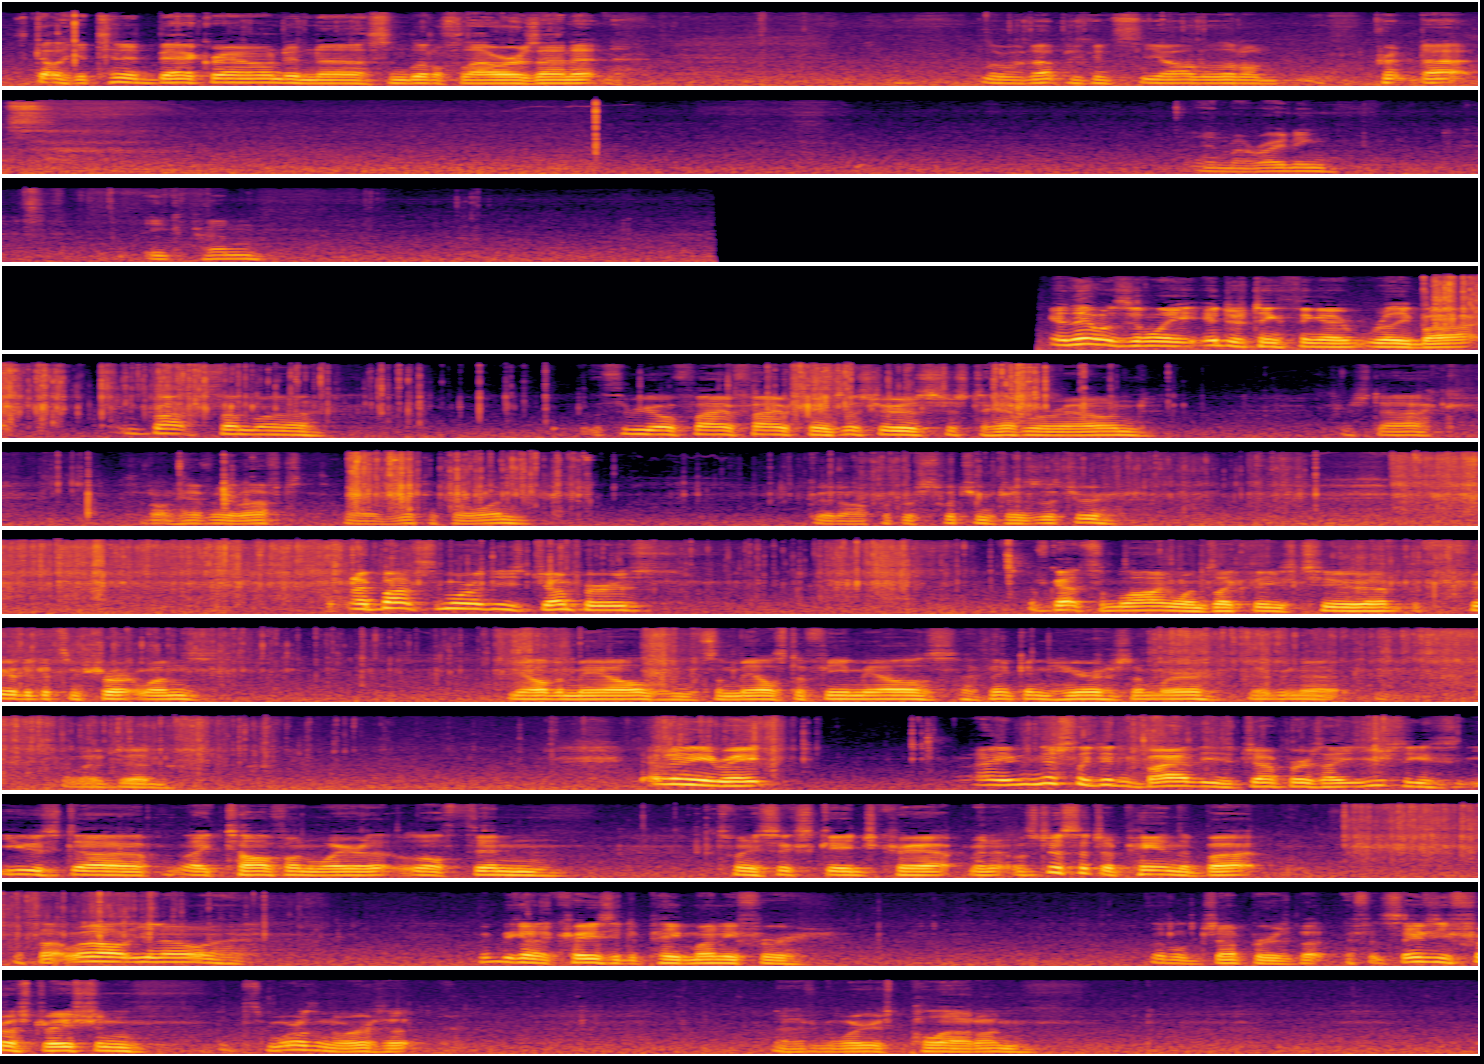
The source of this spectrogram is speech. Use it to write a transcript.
it's got like a tinted background and uh, some little flowers on it. Blow it up, you can see all the little print dots. And my writing ink pen. And that was the only interesting thing I really bought. Bought some uh, 3055 transistors just to have them around for stock. I don't have any left. I was looking for one. Good all-purpose switching transistor. I bought some more of these jumpers. I've got some long ones like these too. I figured to get some short ones. Male to males and some males to females, I think in here somewhere. Maybe not. But I did. At any rate, I initially didn't buy these jumpers. I usually used uh, like telephone wire, that little thin 26 gauge crap, and it was just such a pain in the butt. I thought, well, you know, It'd be kind of crazy to pay money for little jumpers, but if it saves you frustration, it's more than worth it. Not having wires pull out on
